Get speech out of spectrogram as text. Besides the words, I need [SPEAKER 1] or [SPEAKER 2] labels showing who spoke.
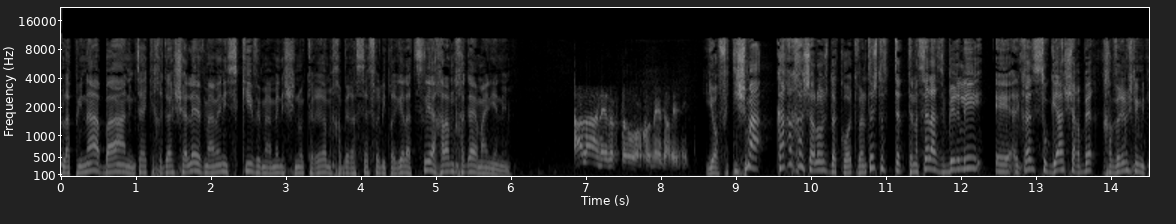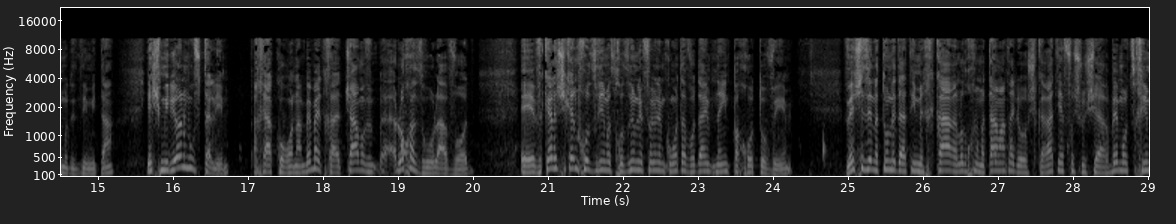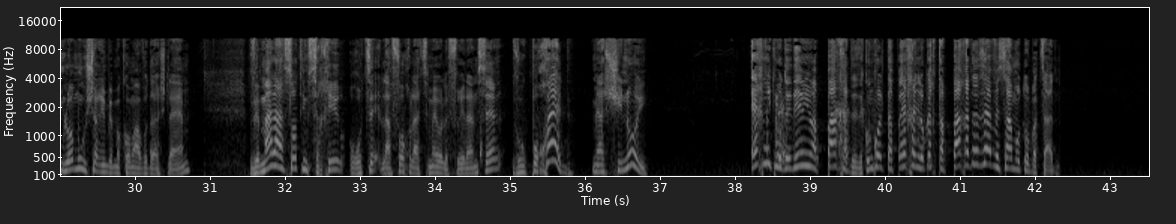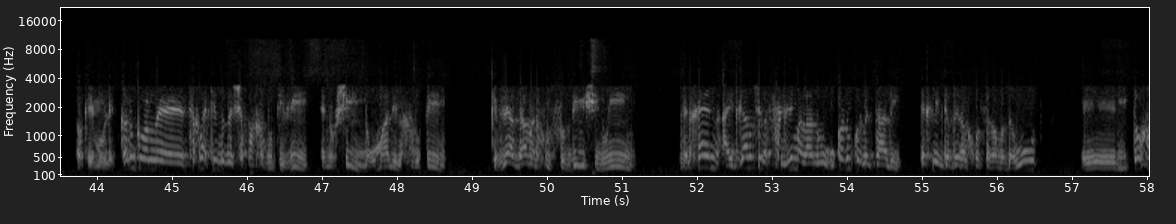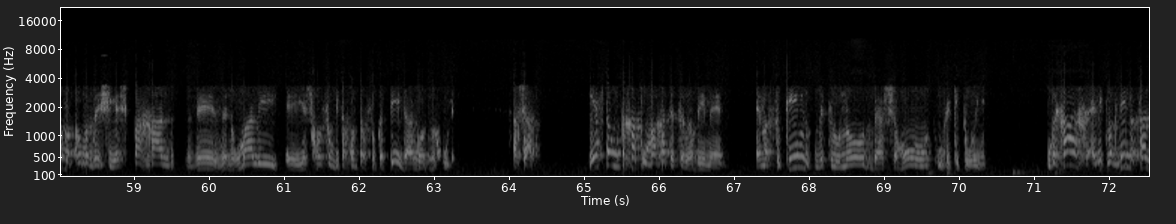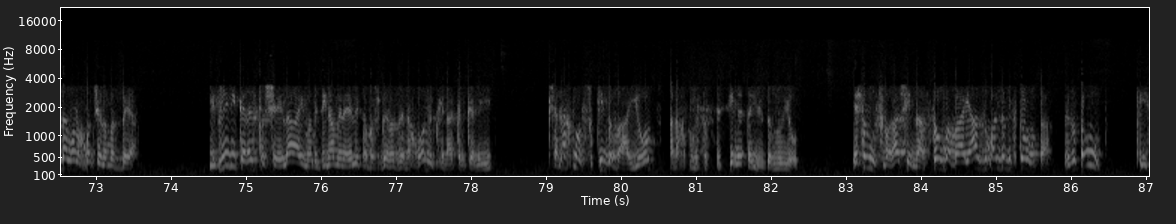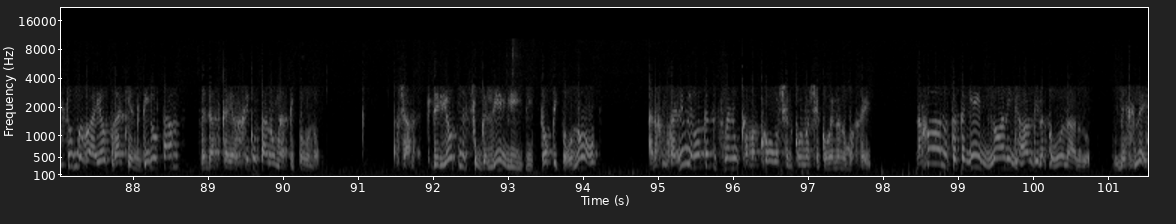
[SPEAKER 1] לפינה הבאה נמצא איתי חגי שלו, מאמן עסקי ומאמן לשינוי קריירה, מחבר הספר להתרגל להצליח. אהלן חגי, מה העניינים?
[SPEAKER 2] אהלן, ערב טוב, הכל נהדר, יניב.
[SPEAKER 1] יופי, תשמע, קח לך שלוש דקות, ואני רוצה שתנסה להסביר לי, אה, אני אקרא לזה סוגיה שהרבה חברים שלי מתמודדים איתה. יש מיליון מובטלים, אחרי הקורונה, באמת, 900, לא חזרו לעבוד, אה, וכאלה שכן חוזרים, אז חוזרים לפעמים למקומות עבודה עם תנאים פחות טובים. ויש איזה נתון לדעתי מחקר, אני לא זוכר אם אתה אמרת לי או שקראתי איפשהו שהרבה מאוד שכירים לא מאושרים במקום העבודה שלהם ומה לעשות אם שכיר רוצה להפוך לעצמאי או לפרילנסר והוא פוחד מהשינוי איך מתמודדים עם הפחד הזה? קודם כל, איך אני לוקח את הפחד הזה ושם אותו בצד?
[SPEAKER 2] אוקיי, מעולה. קודם כל, אה, צריך להכיר בזה שהפחד הוא טבעי, אנושי, נורמלי לחלוטין. כבני אדם אנחנו סולדים משינויים, ולכן האתגר של השכירים הללו הוא קודם כל מנטלי. איך להתגבר על חוסר הוודאות, אה, מתוך המקום הזה שיש פחד, וזה נורמלי, אה, יש חוסר ביטחון תעסוקתי, דאגות וכולי. עכשיו, יש טעות אחת רווחת אצל רבים מהם. הם עסוקים בתלונות, בהאשמות ובקיטורים. ובכך הם מתמקדים בצד הלא נכון של המטבע. מבלי להיכנס לשאלה אם המדינה מנהלת את המשבר הזה נכון מבחינה כלכלית, כשאנחנו עסוקים בבעיות, אנחנו מפספסים את ההזדמנויות. יש לנו סברה שאם נעסוק בבעיה, אז נוכל גם לפתור אותה. וזו טעות. כי עיסוק בבעיות רק יגדיל אותם, ודווקא ירחיק אותנו מהפתרונות. עכשיו, כדי להיות מסוגלים למצוא פתרונות, אנחנו חייבים לראות את עצמנו כמקור של כל מה שקורה לנו בחיים. נכון, אתה תגיד, לא אני גרמתי לקורונה הזאת. בהחלט.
